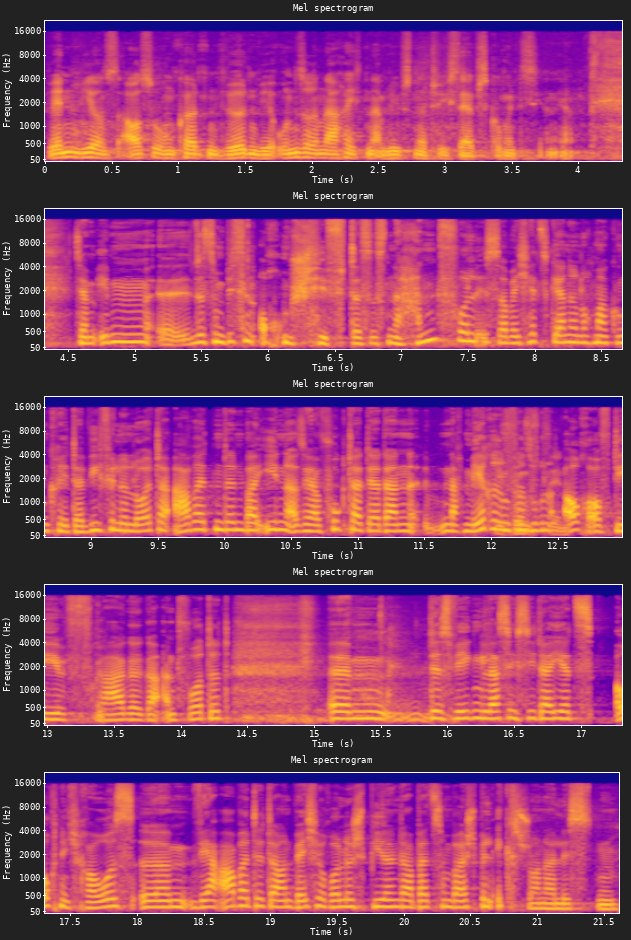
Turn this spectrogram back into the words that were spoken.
wenn wir uns aussuchen könnten, würden wir unsere Nachrichten am liebsten natürlich selbst kommunizieren. Ja. Sie haben eben äh, das so ein bisschen auch umschifft, dass es eine Handvoll ist, aber ich hätte es gerne noch mal konkreter. Wie viele Leute arbeiten denn bei Ihnen? Also Herr Vogt hat ja dann nach mehreren Versuchen auch auf die Frage geantwortet. Ähm, deswegen lasse ich Sie da jetzt auch nicht raus. Ähm, wer arbeitet da und welche Rolle spielen dabei zum Beispiel Ex-Journalisten?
